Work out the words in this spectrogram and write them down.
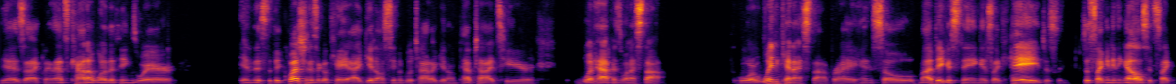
Yeah, exactly. And that's kind of one of the things where, and this the big question is like, okay, I get on semaglutide, I get on peptides here. What happens when I stop? Or when can I stop? Right. And so my biggest thing is like, hey, just just like anything else, it's like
